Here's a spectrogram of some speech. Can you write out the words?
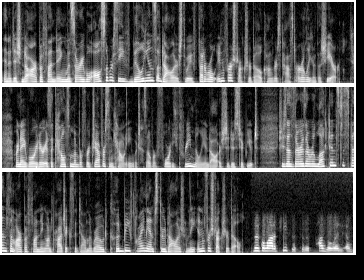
In addition to ARPA funding, Missouri will also receive billions of dollars through a federal infrastructure bill Congress passed earlier this year. Renee Reuter is a council member for Jefferson County, which has over $43 million to distribute. She says there is a reluctance to spend some ARPA funding on projects that down the road could be financed through dollars from the infrastructure bill. There's a lot of pieces to this puzzle, and, and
